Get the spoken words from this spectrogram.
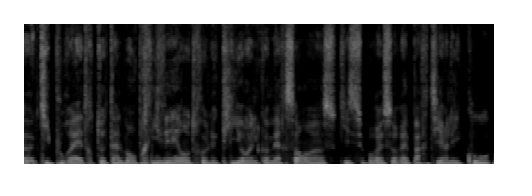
euh, qui pourrait être totalement privée entre le client et le commerçant, hein, ce qui se pourrait se répartir les coûts,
